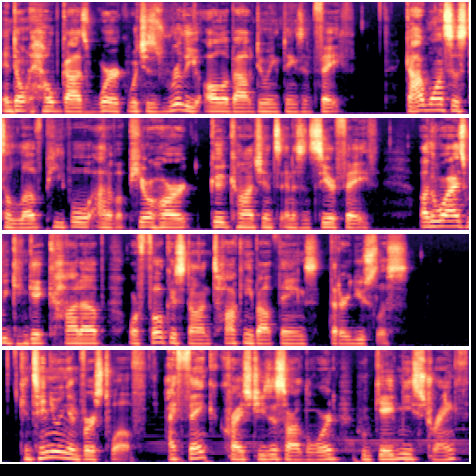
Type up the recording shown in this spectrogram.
and don't help God's work, which is really all about doing things in faith. God wants us to love people out of a pure heart, good conscience, and a sincere faith. Otherwise, we can get caught up or focused on talking about things that are useless. Continuing in verse 12. I thank Christ Jesus our Lord, who gave me strength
